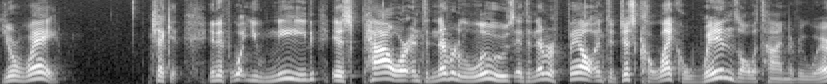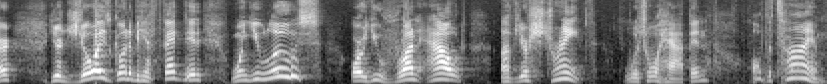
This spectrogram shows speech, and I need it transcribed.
your way. Check it. And if what you need is power and to never lose and to never fail and to just collect wins all the time everywhere, your joy is going to be affected when you lose or you run out of your strength, which will happen all the time.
